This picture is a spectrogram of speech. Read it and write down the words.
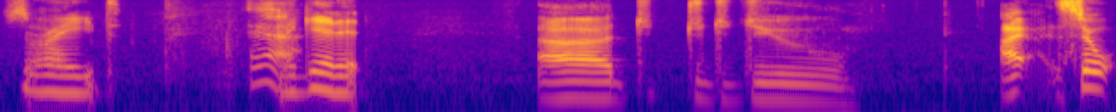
So, right. Yeah. I get it. Uh, do, do, do, do- I so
